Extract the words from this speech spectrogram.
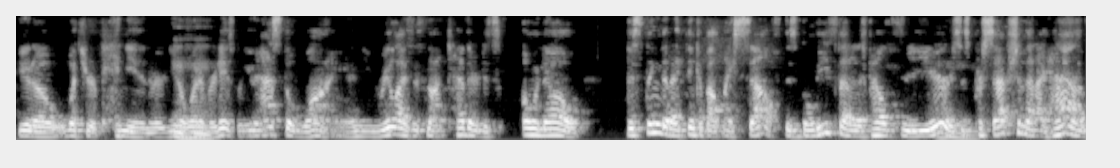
you know, what's your opinion or, you know, Mhm. whatever it is. When you ask the why and you realize it's not tethered, it's, oh no, this thing that I think about myself, this belief that I've held for years, this Mm. perception that I have,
